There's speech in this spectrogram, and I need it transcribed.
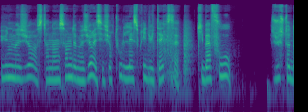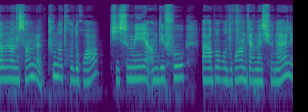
une mesure, c'est un ensemble de mesures et c'est surtout l'esprit du texte qui bafoue juste dans l'ensemble, tout notre droit qui se met en défaut par rapport au droit international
